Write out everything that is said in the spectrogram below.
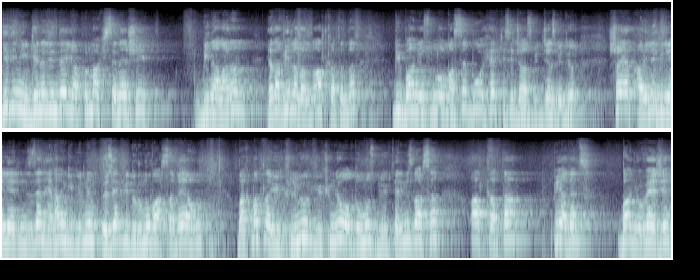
Didim'in genelinde yapılmak istenen şey binaların ya da villaların alt katında bir banyosunun olması bu herkesi cezbe- cezbediyor. Şayet aile bireylerinizden herhangi birinin özel bir durumu varsa veyahut bakmakla yükümlü, yükümlü olduğumuz büyüklerimiz varsa alt katta bir adet banyo VC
